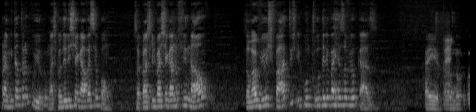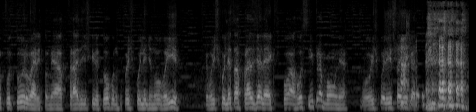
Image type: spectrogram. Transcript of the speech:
para mim tá tranquilo. Mas quando ele chegar vai ser bom. Só que eu acho que ele vai chegar no final, só vai ouvir os fatos e com tudo ele vai resolver o caso. Aí, é. no, no, futuro, Wellington, minha frase de escritor, quando for pra escolher de novo aí, eu vou escolher essa frase de Alex. Pô, arroz sempre é bom, né? Vou escolher isso aí, cara.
